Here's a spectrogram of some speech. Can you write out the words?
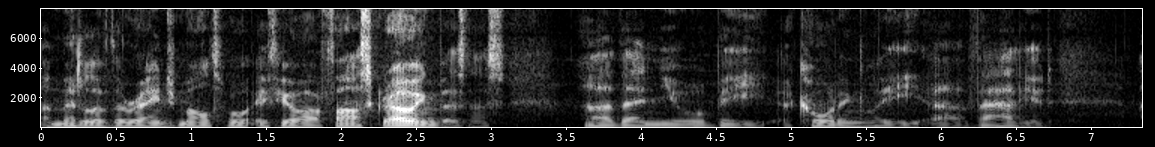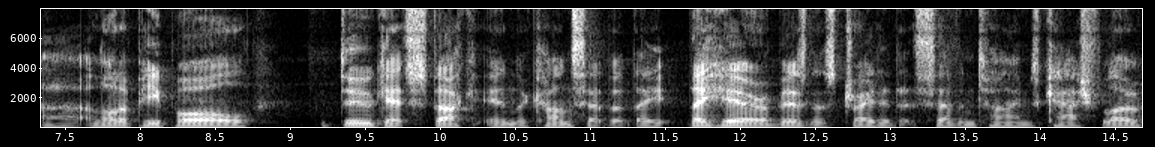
a- middle of the range multiple. If you are a fast growing business, uh, then you will be accordingly uh, valued. Uh, a lot of people do get stuck in the concept that they, they hear a business traded at seven times cash flow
